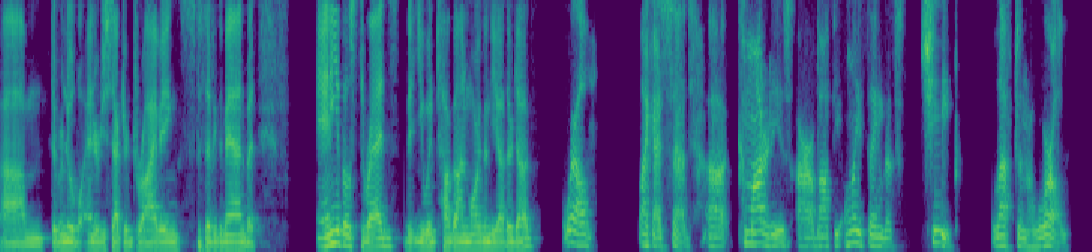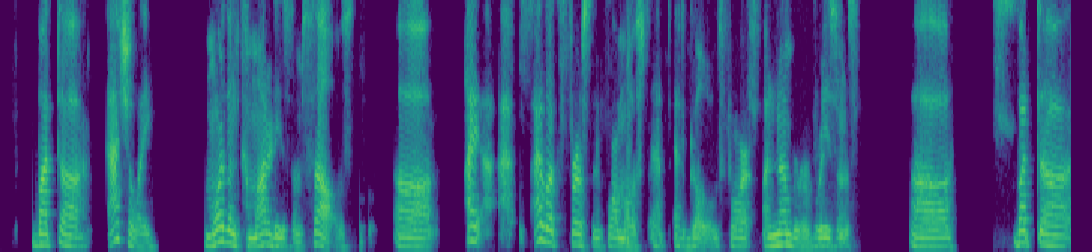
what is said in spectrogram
um, the renewable energy sector driving specific demand. But any of those threads that you would tug on more than the other, Doug? Well, like I said, uh, commodities are about the only thing that's cheap left in the world. But uh, actually, more than commodities themselves, uh, I, I look first and foremost at, at gold for a number of reasons. Uh, but uh,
